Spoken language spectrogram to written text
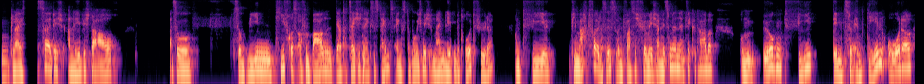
Und gleichzeitig erlebe ich da auch, also so wie ein tieferes Offenbaren der tatsächlichen Existenzängste, wo ich mich in meinem Leben bedroht fühle und wie, wie machtvoll das ist und was ich für Mechanismen entwickelt habe, um irgendwie dem zu entgehen oder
